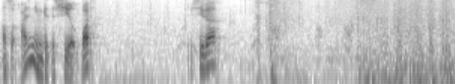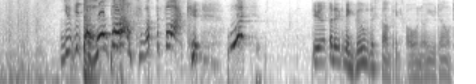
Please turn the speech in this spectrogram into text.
Also, I didn't even get the shield. What? You see that? You did the whole buff! What the fuck? What? Dude, I thought it was gonna Goomba stomping. Oh, no, you don't.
